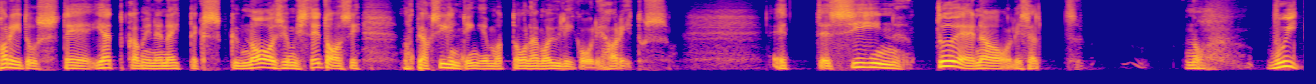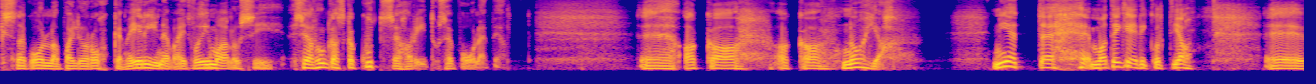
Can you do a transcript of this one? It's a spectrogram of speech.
haridustee jätkamine näiteks gümnaasiumist edasi, noh, peaks ilmtingimata olema ülikooliharidus. et siin tõenäoliselt noh võiks nagu olla palju rohkem erinevaid võimalusi, sealhulgas ka kutsehariduse poole pealt. Äh, aga, aga noh, jah. nii et äh, ma tegelikult jah, äh,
